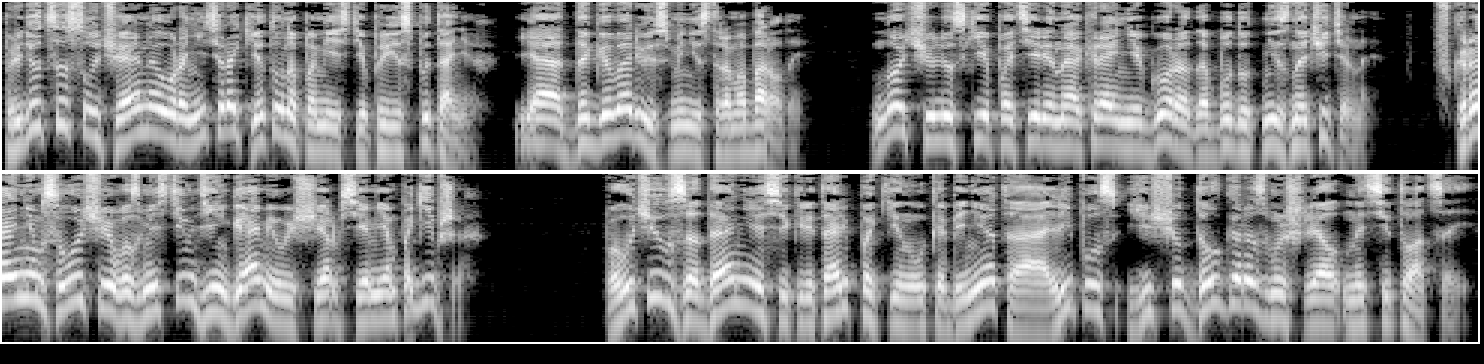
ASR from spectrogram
придется случайно уронить ракету на поместье при испытаниях. Я договорюсь с министром обороны. Ночью людские потери на окраине города будут незначительны. В крайнем случае возместим деньгами ущерб семьям погибших. Получив задание, секретарь покинул кабинет, а Липус еще долго размышлял над ситуацией.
